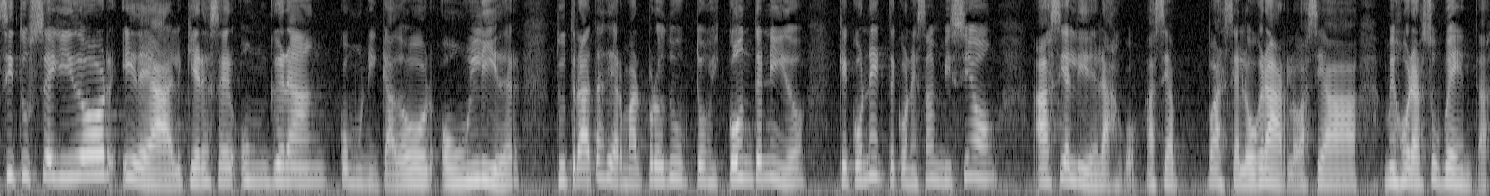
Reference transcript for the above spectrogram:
Si tu seguidor ideal quiere ser un gran comunicador o un líder, tú tratas de armar productos y contenido que conecte con esa ambición hacia el liderazgo, hacia hacia lograrlo, hacia mejorar sus ventas.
